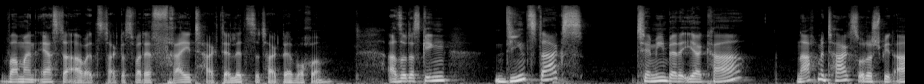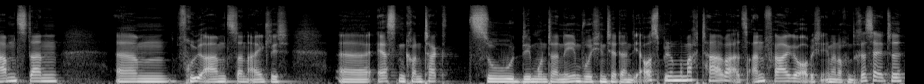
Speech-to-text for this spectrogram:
war mein erster Arbeitstag. Das war der Freitag, der letzte Tag der Woche. Also das ging dienstags, Termin bei der IHK, nachmittags oder spät abends dann, ähm, frühabends dann eigentlich, äh, ersten Kontakt zu dem Unternehmen, wo ich hinterher dann die Ausbildung gemacht habe, als Anfrage, ob ich immer noch Interesse hätte.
